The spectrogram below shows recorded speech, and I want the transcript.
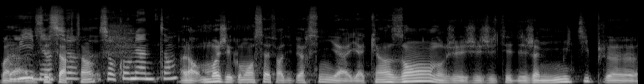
Voilà, oui, c'est certain. Sur combien de temps? Alors moi j'ai commencé à faire du piercing il y a, il y a 15 ans, donc j'étais déjà multiples, euh,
